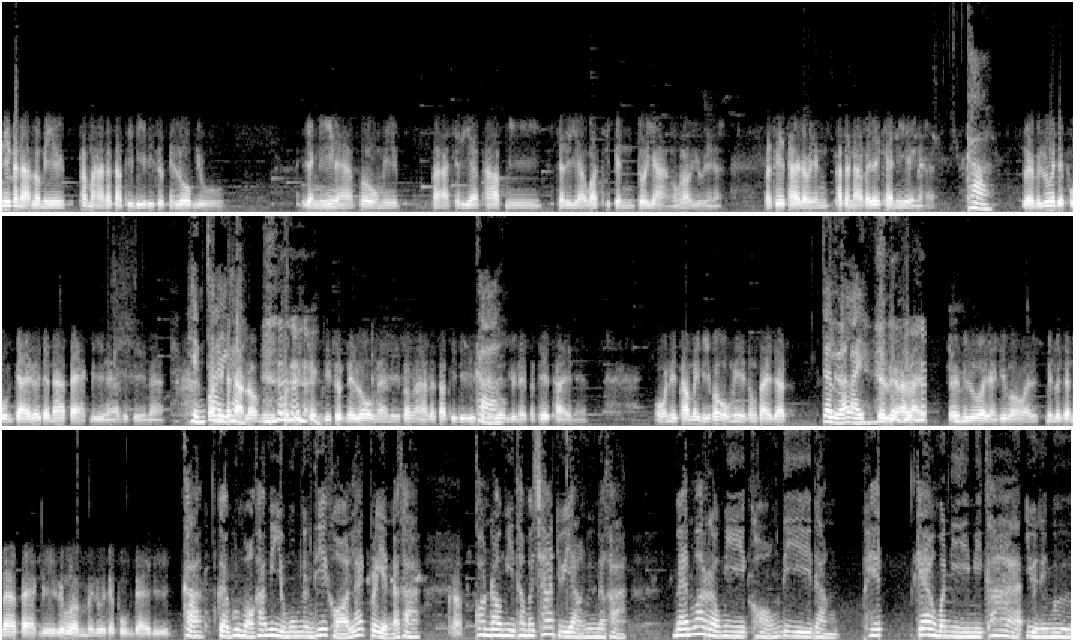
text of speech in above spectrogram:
นี่ขนาดเรามีพระมหากษัตริย์ที่ดีที่สุดในโลกอยู่ อย่างนี้นะฮะพระองค์มีพระอัจฉริยภาพมีจริยวัตรที่เป็นตัวอย่างของเราอยู่เนี่ยนะประเทศไทยเรายังพัฒนาไปได้แค่นี้เองนะฮะค่ะ เลยไม่รู้ว่าจะภูมิใจหรือจะหน้าแตกดีนะพี่ศรีนะเห็นเพใจราะในขนาค่ะดเรามีคนที่เก่งที่สุดในโลกนะมีพระมหากษัตริย์ที่ดีที่สุดค่ะในโลกอยู่ในประเทศไทยนะโอ้นี่ถ้าไม่มีพระองค์นี่สงสัยจะจะเหลืออะไร จะเหลืออะไรเลยไม่รู้ว่าอย่างที่บอกว่า ไม่รู้จะหน้าแตกดีหรือว่าไม่รู้จะภูมิใจดีค่ะแต่คุณหมอคะมีอยู่มุมหนึ่งที่ขอแลกเปลี่ยนนะคะครับคนเรามีธรรมชาติอยู่อย่างหนึ่งนะคะ แม้นว่าเรามีของดีดั่งเพชร แก้วมณีมีค่าอยู่ในมือ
